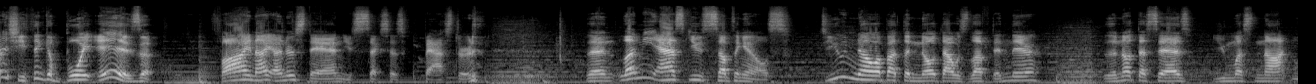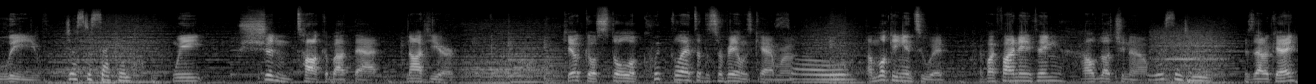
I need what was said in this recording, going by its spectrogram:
What does she think a boy is? Fine, I understand, you sexist bastard. then, let me ask you something else. Do you know about the note that was left in there? The note that says, you must not leave. Just a second. We shouldn't talk about that. Not here. Kyoko stole a quick glance at the surveillance camera. So I'm looking into it. If I find anything, I'll let you know. listen to me. Is that okay?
